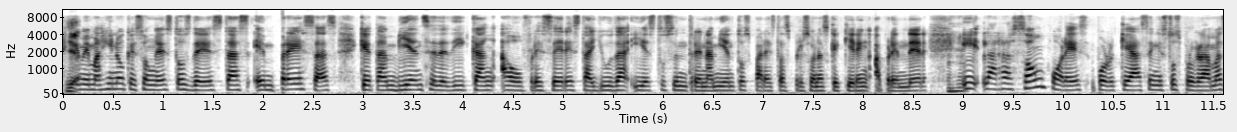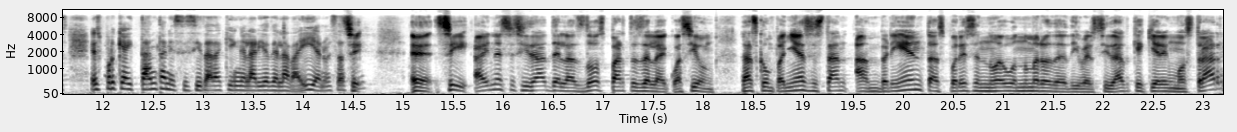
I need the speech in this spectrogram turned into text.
que me imagino que son estos de estas empresas que también se dedican a ofrecer esta ayuda y estos entrenamientos para estas personas que quieren aprender. Y la razón por, es, hacen estos programas es porque hay tanta necesidad aquí en el área de la bahía, ¿no es así? Sí, eh, sí, hay necesidad de las dos partes de la ecuación. Las compañías están hambrientas por ese nuevo número de diversidad que quieren mostrar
